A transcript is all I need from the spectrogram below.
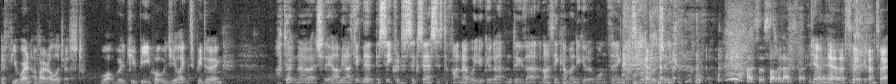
if you weren't a virologist, what would you be? What would you like to be doing? I don't know actually. I mean, I think that the secret to success is to find out what you're good at and do that. And I think I'm only good at one thing. That's virology. That's a solid answer. I think. Yeah, yeah, that's a good answer.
